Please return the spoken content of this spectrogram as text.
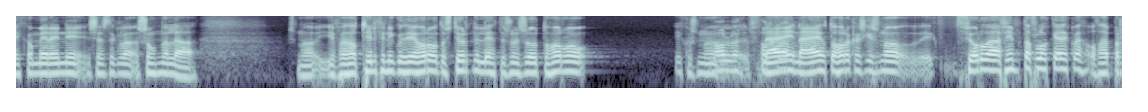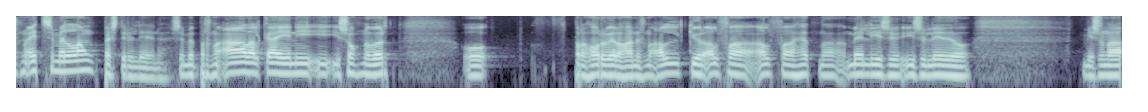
eitthvað meira inni sérstaklega sóknarlega. Svona, ég fæði þá tilfinningu þegar ég horfa á þetta stjörnuleg þetta er svona eins og þú ert að horfa á Málverk, nei, nei, þú að horfa kannski svona fjórða eða fymta flokka eða eitthvað? Og það er bara svona eitt sem er langbestur í liðinu sem er bara svona aðalgæin í, í, í sóknarvörn og bara horfir á hann er svona algjör alfa, alfa hérna, mel í þessu, liði og mér svona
